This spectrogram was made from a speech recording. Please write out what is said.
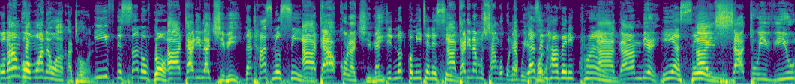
Obanga omwana wa katonda if the son of god atalina kibi that has no sin ataakola that kibi did not commit any sin atalina musango gwonna that gwe doesn't have any crime agambye he has i said sat with you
